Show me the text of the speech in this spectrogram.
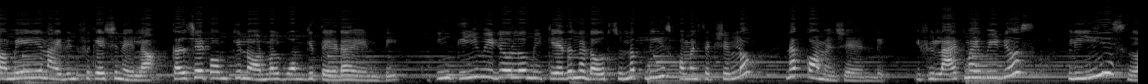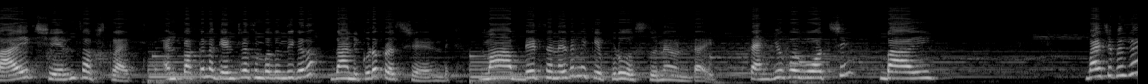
పమేరియన్ ఐడెంటిఫికేషన్ ఎలా? కల్చర్ ఫామ్కి నార్మల్ ఫామ్కి తేడా ఏంటి? ఇంక ఈ వీడియోలో మీకు ఏదైనా డౌట్స్ ఉన్నా ప్లీజ్ కామెంట్ సెక్షన్లో నాకు కామెంట్ చేయండి. If you like my videos please like share and subscribe and పక్కన గంటల సింబల్ ఉంది కదా దాన్ని కూడా ప్రెస్ చేయండి. మా అప్డేట్స్ అనేది మీకు ఎప్పుడూ వస్తూనే ఉంటాయి. Thank you for watching bye bye చెప్పేసి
